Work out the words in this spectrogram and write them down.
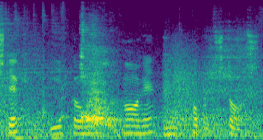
Stuk, hier komen morgen in de stores.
